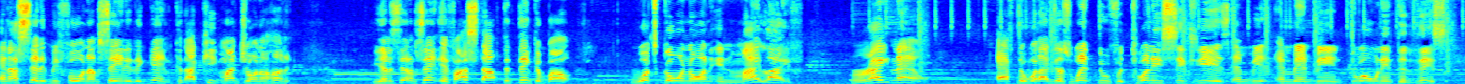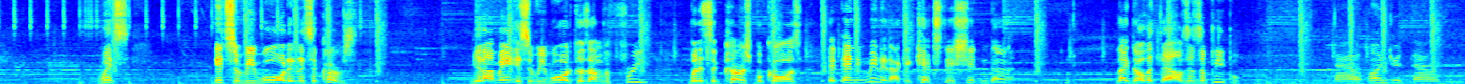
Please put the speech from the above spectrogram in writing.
And I said it before and I'm saying it again because I keep my joint 100. You understand what I'm saying? If I stop to think about what's going on in my life right now, after what I just went through for 26 years and being and then being thrown into this, which it's a reward and it's a curse. You know what I mean? It's a reward because I'm free, but it's a curse because at any minute I could catch this shit and die. Like the other thousands of people. Hundred thousand.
